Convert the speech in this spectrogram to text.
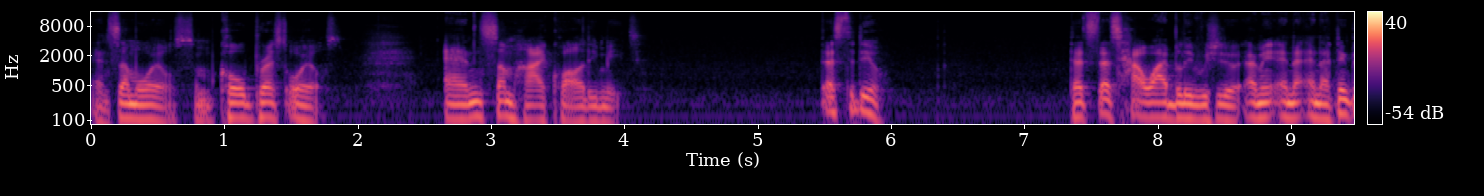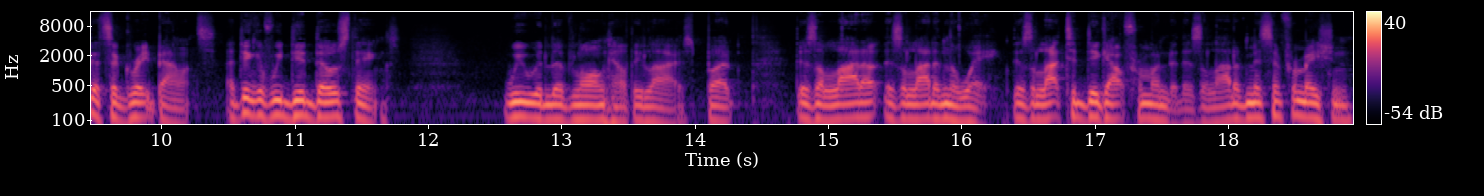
and some oils, some cold pressed oils and some high quality meat. That's the deal. That's that's how I believe we should do it. I mean, and and I think that's a great balance. I think if we did those things, we would live long, healthy lives. But there's a lot of there's a lot in the way. There's a lot to dig out from under. There's a lot of misinformation.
